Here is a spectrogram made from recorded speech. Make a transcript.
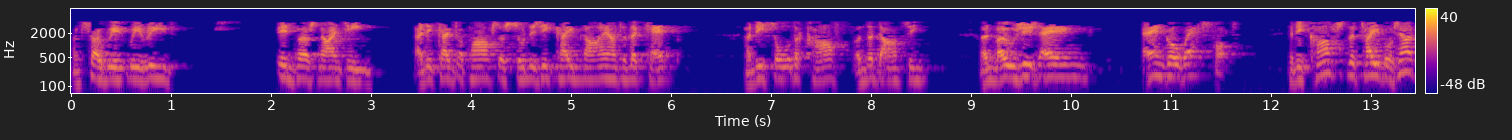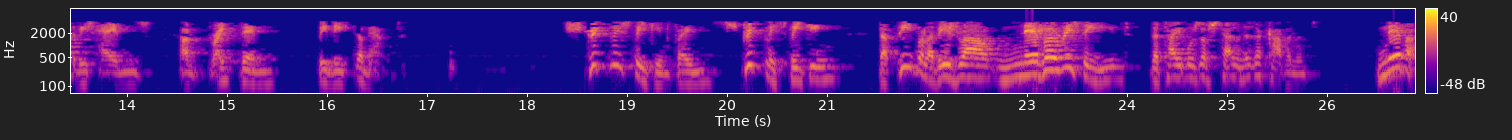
And so we, we read in verse 19, And it came to pass as soon as he came nigh unto the camp, and he saw the calf and the dancing, and Moses' ang- anger waxed hot, and he cast the tables out of his hands and brake them beneath the mount. Strictly speaking, friends, strictly speaking, the people of Israel never received the tables of stone as a covenant. Never.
